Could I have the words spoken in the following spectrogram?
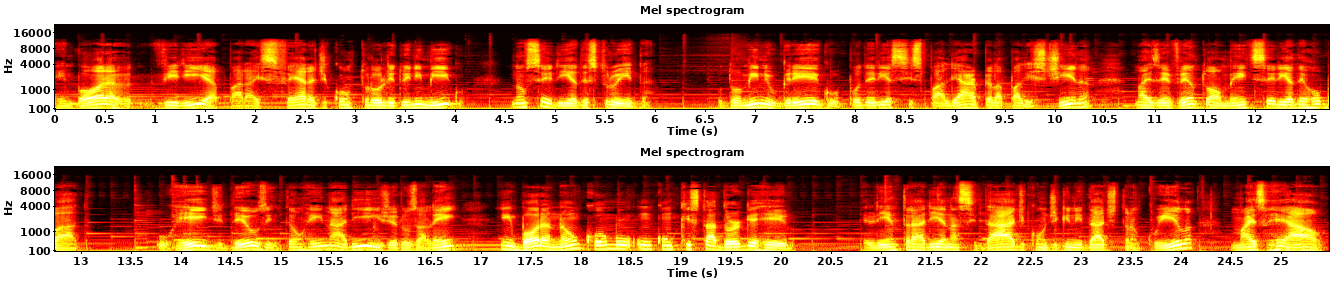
embora viria para a esfera de controle do inimigo, não seria destruída. O domínio grego poderia se espalhar pela Palestina, mas eventualmente seria derrubado. O rei de Deus então reinaria em Jerusalém, embora não como um conquistador guerreiro. Ele entraria na cidade com dignidade tranquila, mas real,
